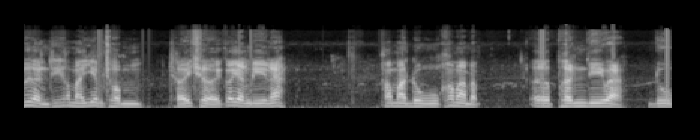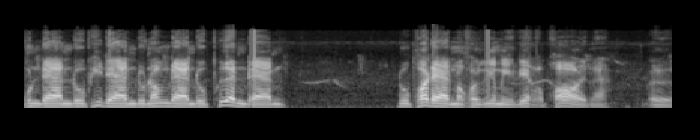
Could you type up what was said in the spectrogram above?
พื่อนๆที่เข้ามาเยี่ยมชม เฉยๆก็ยังดีนะ เข้ามาดูเข้ามาแบบ เออเพลินดีว่ะ ดูคุณแดนดูพี่แดน ดูน้องแดน ดูเพื่อนแดน ดูพ่อแดนบางคนก็ยังมีเรียกกับพ่อเลยนะเออ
